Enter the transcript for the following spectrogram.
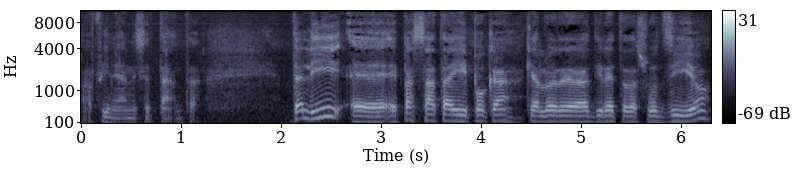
a fine anni 70. Da lì eh, è passata Epoca, che allora era diretta da suo zio,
